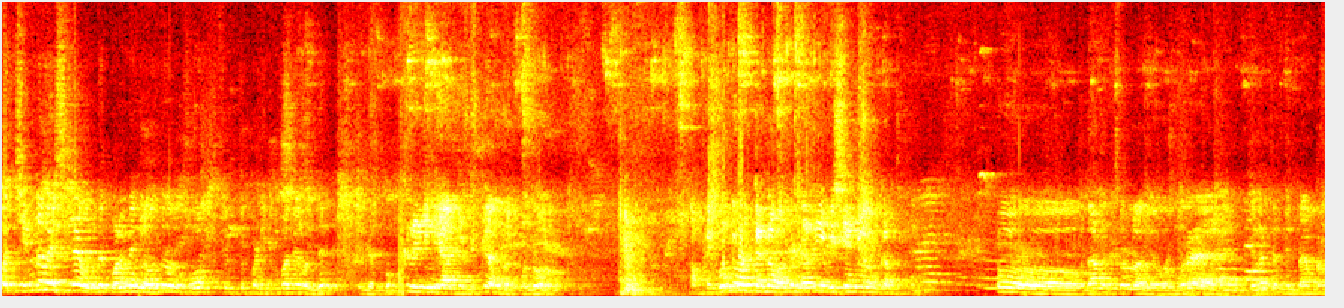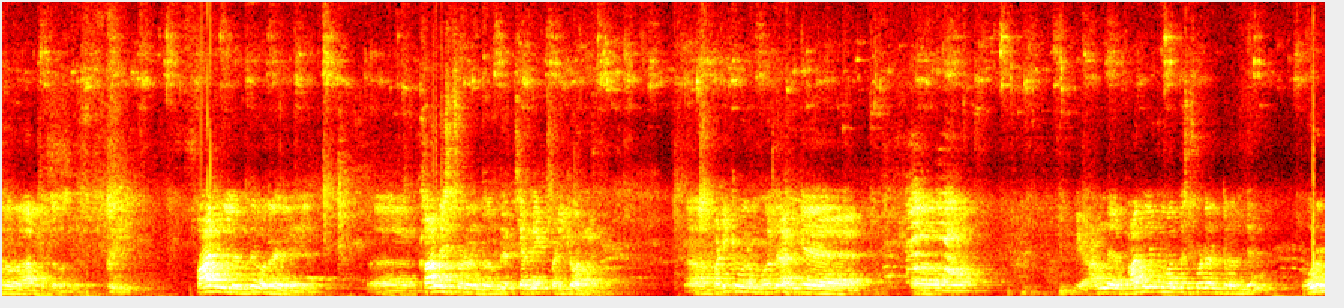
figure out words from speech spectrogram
அப்போ சின்ன வயசுல வந்து குழந்தைங்களை வந்து ஒரு ஃபோர்த் ஃபிஃப்த் படிக்கும்போதே வந்து இந்த புக் ரீடிங் ஹேபிட்டுக்கு அவங்களை கொண்டு வரணும். அப்படி கொண்டு வந்துட்டேன்னா வந்து நிறைய விஷயங்களை அவங்க கற்றுக்கணும் இப்போ உதாரணத்துக்கு சொல்லுவாங்க ஒரு முறை தினத்தந்தி பேப்பரில் ஒரு ஆர்டிக்கல் வந்தது. ஃபாரின்லேருந்து ஒரு காலேஜ் ஸ்டூடெண்ட் வந்து சென்னைக்கு படிக்க வர்றாங்க. படிக்க வரும்போது அங்கே அந்த ஃபாரின்லேருந்து வந்த ஸ்டூடெண்ட் வந்து ஒரு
